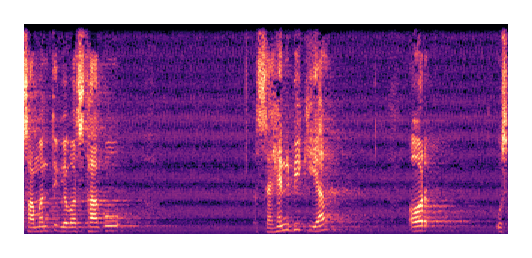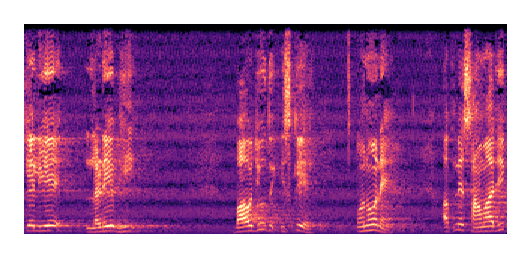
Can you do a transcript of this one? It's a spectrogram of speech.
सामंती व्यवस्था को सहन भी किया और उसके लिए लड़े भी। बावजूद इसके उन्होंने अपने सामाजिक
